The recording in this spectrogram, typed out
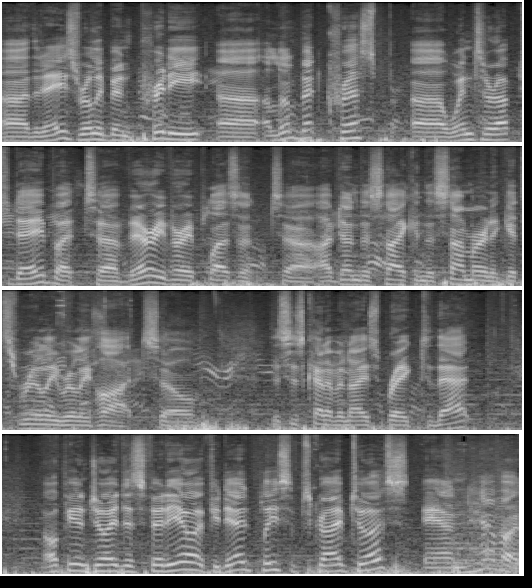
Uh, the day's really been pretty, uh, a little bit crisp. Uh, winds are up today, but uh, very, very pleasant. Uh, I've done this hike in the summer and it gets really, really hot. So this is kind of a nice break to that. Hope you enjoyed this video. If you did, please subscribe to us and have a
